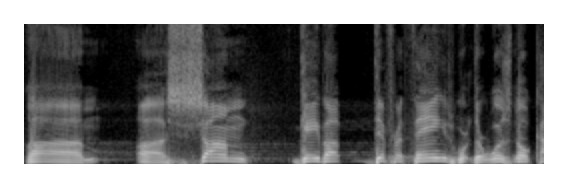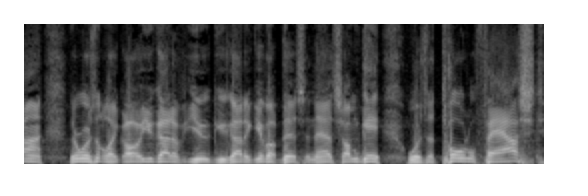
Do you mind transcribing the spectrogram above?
Um, uh, some gave up different things. There was no con. There wasn't like, oh, you gotta you you gotta give up this and that. Some gay was a total fast.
